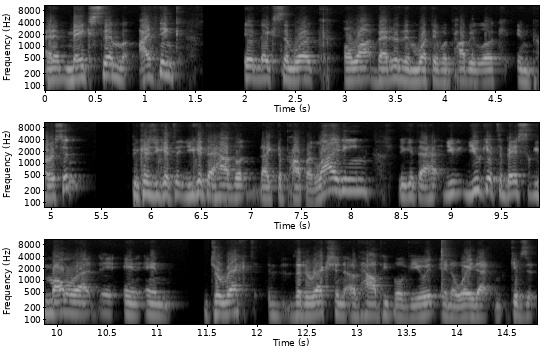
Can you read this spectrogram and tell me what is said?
And it makes them I think it makes them look a lot better than what they would probably look in person because you get to you get to have the, like the proper lighting, you get to ha- you you get to basically model that and, and direct the direction of how people view it in a way that gives it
